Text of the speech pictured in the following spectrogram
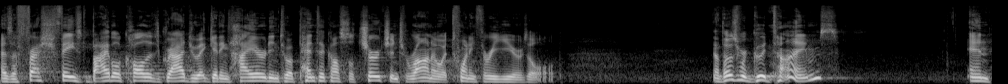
as a fresh faced Bible college graduate getting hired into a Pentecostal church in Toronto at 23 years old. Now, those were good times. And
